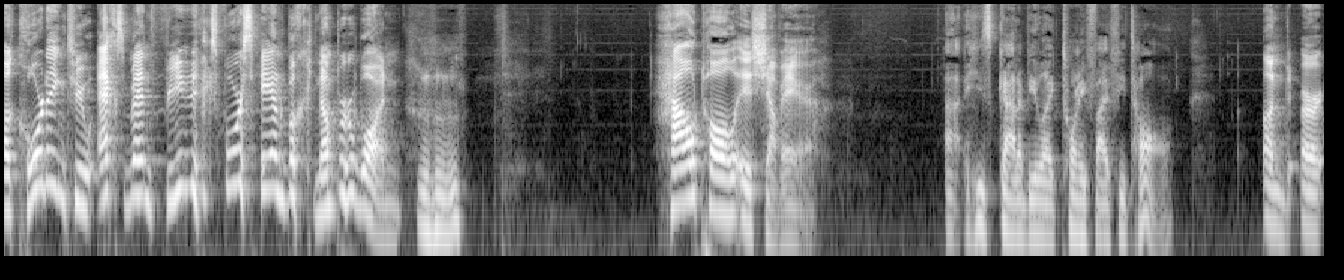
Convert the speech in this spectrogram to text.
According to X Men Phoenix Force Handbook number one, how tall is Ch'vayre? uh, he's got to be like 25 feet tall. Under, or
